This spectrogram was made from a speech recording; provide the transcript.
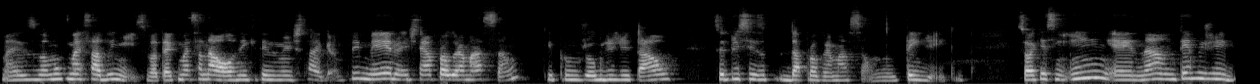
Mas vamos começar do início. Vou até começar na ordem que tem no meu Instagram. Primeiro, a gente tem a programação, para um jogo digital você precisa da programação, não tem jeito. Só que, assim, em, é, na, em termos de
